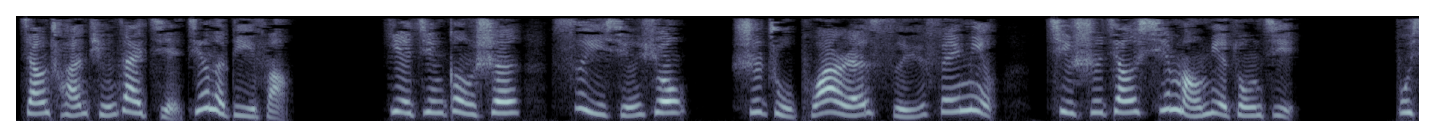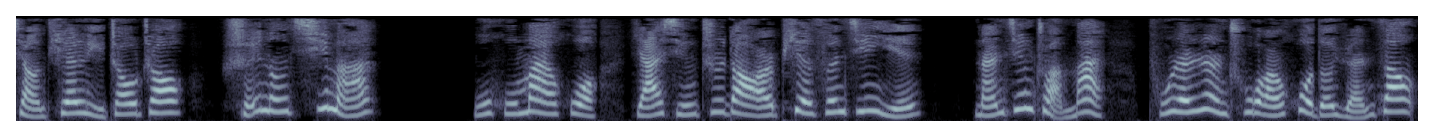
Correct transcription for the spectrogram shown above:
将船停在解禁的地方。夜静更深，肆意行凶，使主仆二人死于非命，弃尸将心盲灭踪迹。不想天理昭昭，谁能欺瞒？芜湖卖货，牙行知道而骗分金银。南京转卖，仆人认出而获得原赃。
